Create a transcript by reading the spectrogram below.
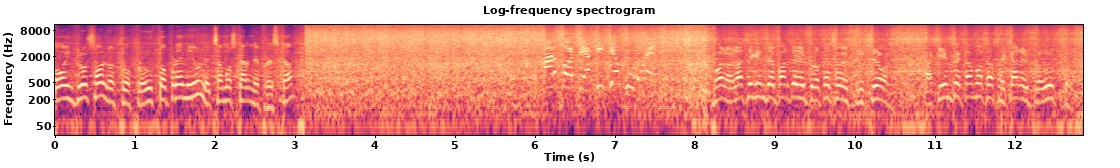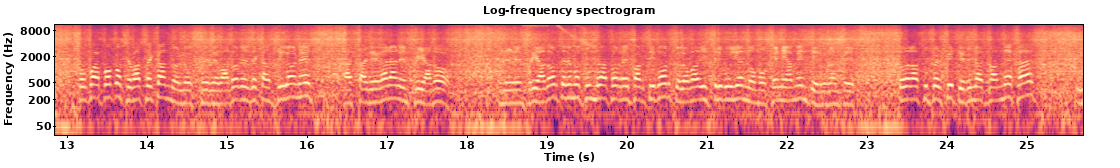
O incluso en nuestro producto premium le echamos carne fresca. Marcos, ¿y aquí qué ocurre? Bueno, la siguiente parte del proceso de extrusión. Aquí empezamos a secar el producto. Poco a poco se va secando en los elevadores de cangilones hasta llegar al enfriador. En el enfriador tenemos un brazo repartidor que lo va distribuyendo homogéneamente durante toda la superficie de unas bandejas y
